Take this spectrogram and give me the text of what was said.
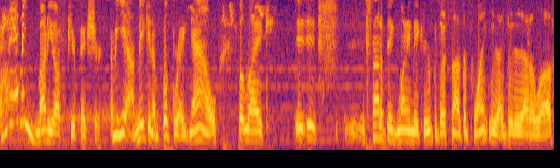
I am making money off your picture. I mean yeah i'm making a book right now but like it, it's it's not a big money maker but that's not the point. I did it out of love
